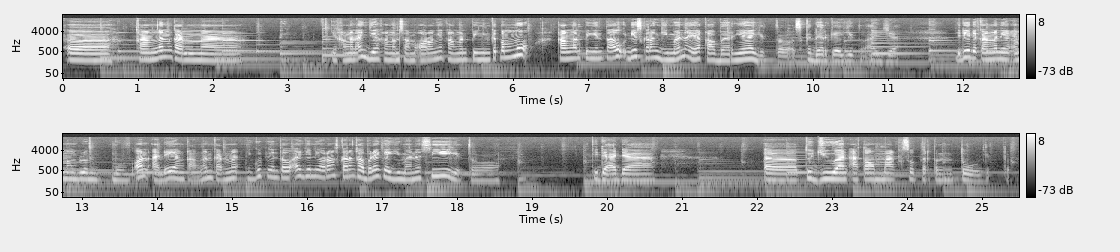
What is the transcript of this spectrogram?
Uh, kangen karena ya kangen aja kangen sama orangnya kangen pingin ketemu kangen pingin tahu dia sekarang gimana ya kabarnya gitu. Sekedar kayak gitu aja. Jadi ada kangen yang emang belum move on ada yang kangen karena ya gue pengen tahu aja nih orang sekarang kabarnya kayak gimana sih? gitu. Tidak ada uh, tujuan atau maksud tertentu gitu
